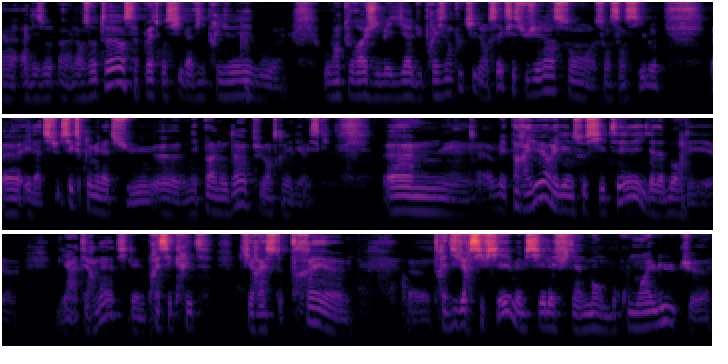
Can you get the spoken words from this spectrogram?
à leurs auteurs. Ça peut être aussi la vie privée ou, euh, ou l'entourage immédiat du président Poutine. On sait que ces sujets-là sont, sensibles. Euh, et là-dessus, s'exprimer là-dessus euh, n'est pas anodin, peut entraîner des risques. Mais par ailleurs, il y a une société, il y a d'abord des, il y a Internet, il y a une presse écrite qui reste très, très diversifiée, même si elle est finalement beaucoup moins lue que,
